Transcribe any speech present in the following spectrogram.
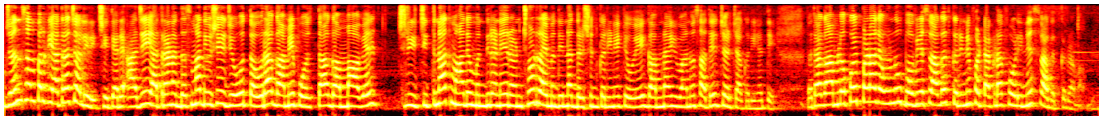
જનસંપર્ક યાત્રા ચાલી રહી છે. ત્યારે આજે યાત્રાના દસમા દિવસે જેઓ તવરા ગામે પહોંચતા ગામમાં આવેલ શ્રી ચિતનાથ મહાદેવ મંદિર અને રણછોડ રાય મંદિરના દર્શન કરીને તેઓએ ગામના યુવાનો સાથે ચર્ચા કરી હતી. તથા ગામ લોકોએ પણ આ ભવ્ય સ્વાગત કરીને ફટાકડા ફોડીને સ્વાગત કરવામાં આવ્યું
